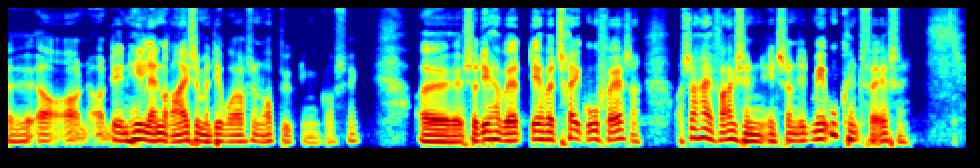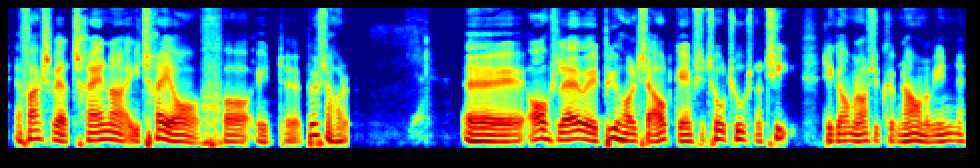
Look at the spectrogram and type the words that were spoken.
Øh, og, og, og det er en helt anden rejse, men det var også en opbygning. Også, ikke? Øh, så det har, været, det har været tre gode faser. Og så har jeg faktisk en, en sådan lidt mere ukendt fase. Jeg har faktisk været træner i tre år for et øh, bøssehold. Øh, Aarhus lavede et byhold til Outgames i 2010. Det gjorde man også i København og Vinde.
